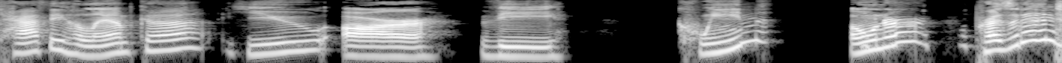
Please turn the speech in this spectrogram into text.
Kathy Halamka, you are the queen, owner, president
